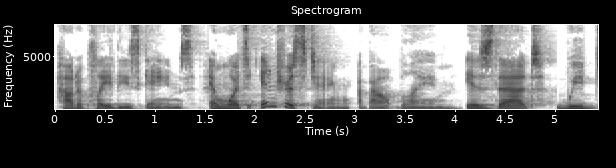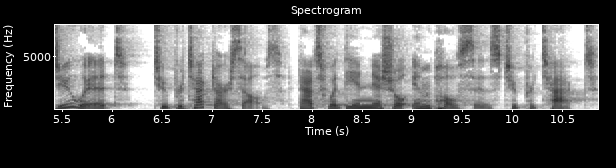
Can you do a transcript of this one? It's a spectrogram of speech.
how to play these games. And what's interesting about blame is that we do it to protect ourselves. That's what the initial impulse is to protect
